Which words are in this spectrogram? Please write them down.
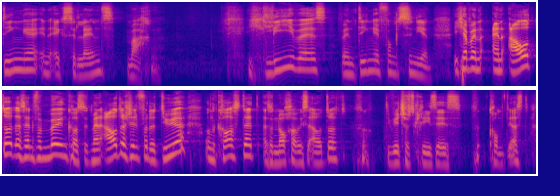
Dinge in Exzellenz machen. Ich liebe es, wenn Dinge funktionieren. Ich habe ein, ein, Auto, das ein Vermögen kostet. Mein Auto steht vor der Tür und kostet, also noch habe ich das Auto, die Wirtschaftskrise ist, kommt erst.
